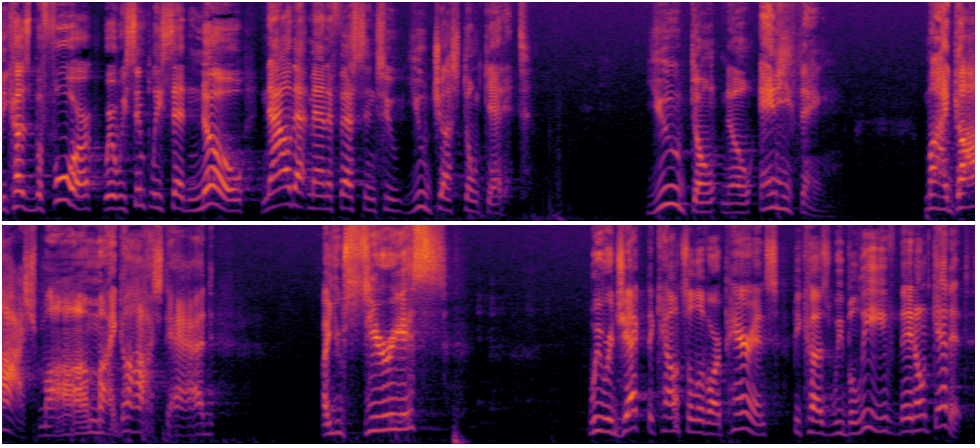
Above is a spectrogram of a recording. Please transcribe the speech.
Because before, where we simply said no, now that manifests into you just don't get it. You don't know anything. My gosh, mom, my gosh, dad. Are you serious? We reject the counsel of our parents because we believe they don't get it.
